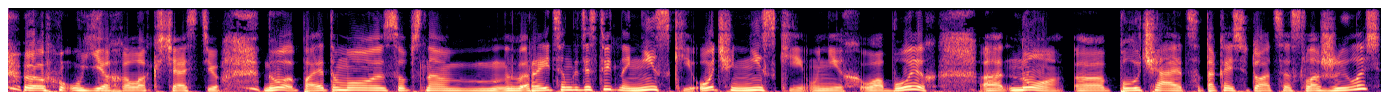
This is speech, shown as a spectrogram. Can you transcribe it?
уехала, к счастью. Ну, поэтому, собственно, рейтинг действительно низкий, очень низкий у них, у обоих. А, но, э, получается, такая ситуация сложилась,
